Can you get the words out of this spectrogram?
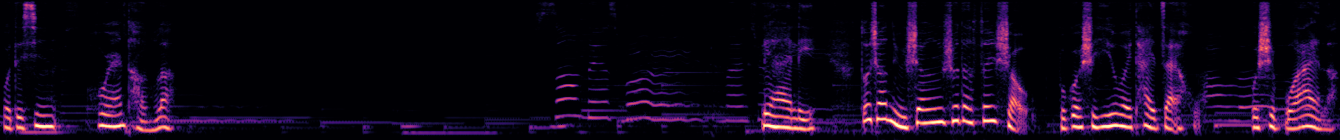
我的心忽然疼了。恋爱里，多少女生说的分手，不过是因为太在乎，不是不爱了。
